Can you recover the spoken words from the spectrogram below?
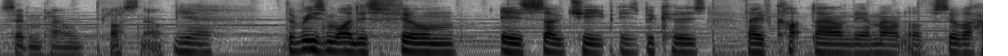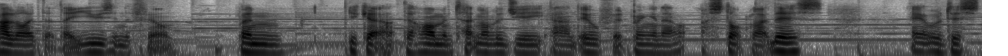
seven pound plus now. Yeah. The reason why this film is so cheap is because they've cut down the amount of silver halide that they use in the film. When you get the Harman technology and Ilford bringing out a stock like this, it will just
